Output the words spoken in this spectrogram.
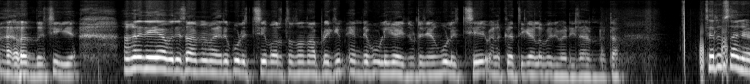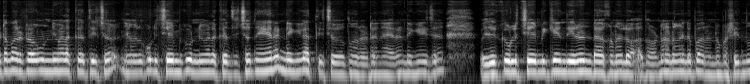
വേറെ എന്താ ചെയ്യുക അങ്ങനെ ചെയ്യുക അവർ സ്വാമിമാർ കുളിച്ച് പുറത്തു വന്നപ്പോഴേക്കും എന്റെ കുളി കഴിഞ്ഞിട്ട് ഞാൻ കുളിച്ച് വിളക്കെത്തിക്കാനുള്ള പരിപാടിയിലാണ് കേട്ടോ. ചില ദിവസം ചേട്ടൻ പറഞ്ഞിട്ട് ഉണ്ണി വിളക്ക് എത്തിച്ചോ ഞങ്ങൾ കുളിച്ചേമ്പിക്ക് ഉണ്ണി വിളക്ക് എത്തിച്ചോ നേരെ ഉണ്ടെങ്കിൽ കത്തിച്ചോ എന്ന് പറയട്ടെ നേരെ ഉണ്ടെങ്കിൽ വെച്ചാൽ ഇവർ കുളിച്ചേമ്പിക്ക് എന്തെങ്കിലും ഉണ്ടാക്കണമല്ലോ അതുകൊണ്ടാണ് അങ്ങനെ പറയുന്നത്. പക്ഷേ ഇന്ന്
